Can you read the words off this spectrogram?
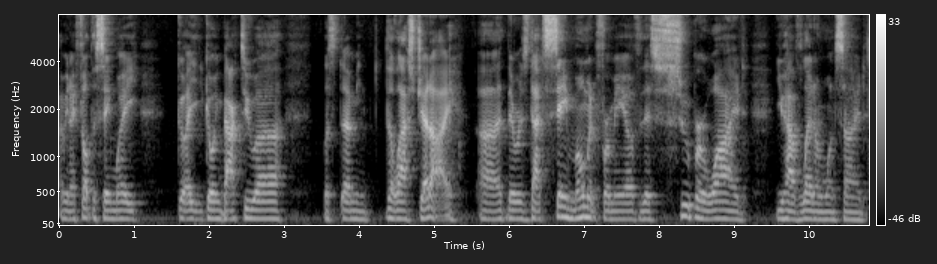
I mean, I felt the same way go, going back to uh, let's. I mean, the Last Jedi. Uh, there was that same moment for me of this super wide. You have light on one side,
